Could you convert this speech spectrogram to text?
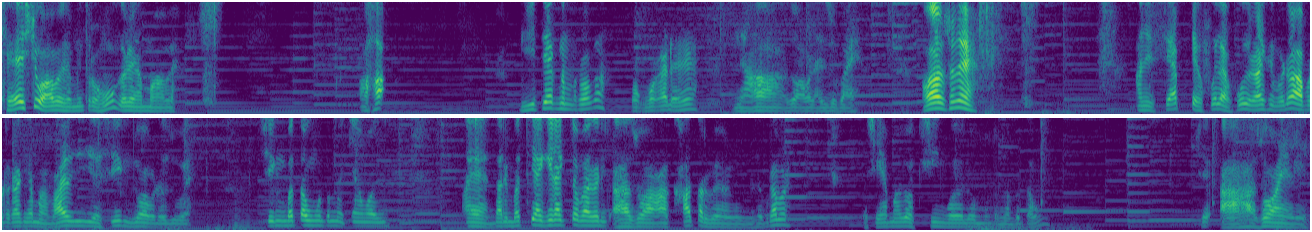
ખેસ શું આવે છે મિત્રો, શું કરે આમાં આવે આહા, ગીત એક નંબર વગર પગ વગાડે છે. ને હા જો આપણે અજુભાઈ હવે શું ને, આની સેફટી ફૂલે ફૂલ રાખવી પડે આપણે, કારણ કે એમાં વાળી દીધી સિંગ જોવા પડે જોવે સિંગ બતાવું હું તમને ક્યાં વાળી તારી બત્તી આખી રાખતો હા જો આ ખાતર છે, બરાબર? પછી એમાં જો સિંગ વાવેલો હું તમને બતાવું છે આ જો અહીંયા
